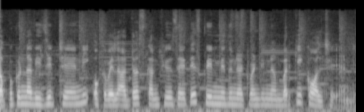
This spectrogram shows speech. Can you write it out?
తప్పకుండా విజిట్ చేయండి. ఒకవేళ అడ్రస్ కన్ఫ్యూజ్ అయితే స్క్రీన్ మీద ఉన్నటువంటి నెంబర్కి కాల్ చేయండి.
